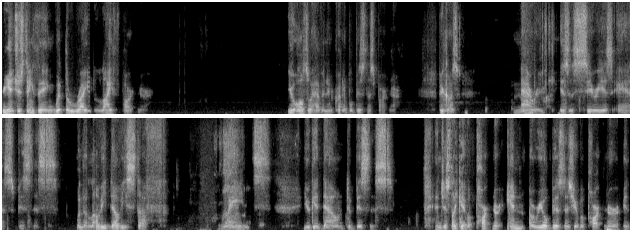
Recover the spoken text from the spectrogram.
The interesting thing with the right life partner, you also have an incredible business partner because marriage is a serious ass business. When the lovey dovey stuff wanes, you get down to business. And just like you have a partner in a real business, you have a partner in the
